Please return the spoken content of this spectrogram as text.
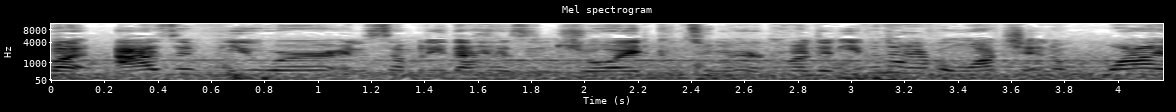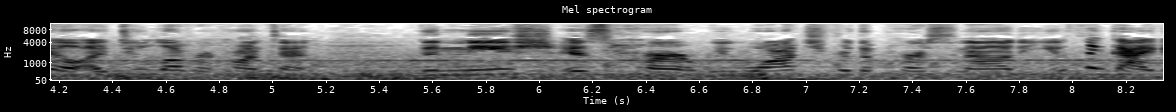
But as a viewer and somebody that has enjoyed consuming her content, even though I haven't watched it in a while, I do love her content. The niche is her. We watch for the personality. You think I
